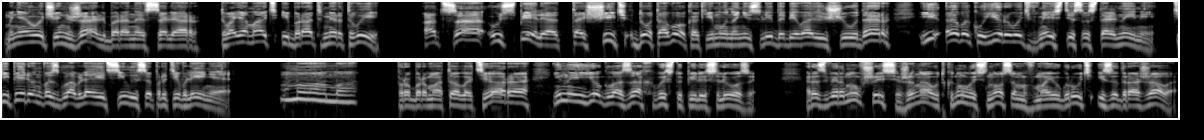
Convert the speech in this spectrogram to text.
Мне очень жаль, баронесс Соляр, твоя мать и брат мертвы. Отца успели оттащить до того, как ему нанесли добивающий удар, и эвакуировать вместе с остальными. Теперь он возглавляет силы сопротивления». «Мама», — пробормотала Тиара, и на ее глазах выступили слезы. Развернувшись, жена уткнулась носом в мою грудь и задрожала.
